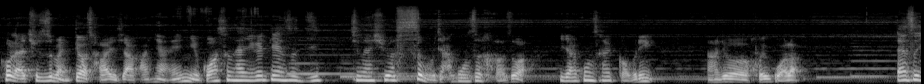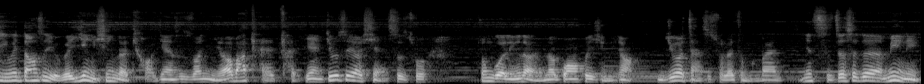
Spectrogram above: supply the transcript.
后来去日本调查了一下，发现哎，你光生产一个电视机，竟然需要四五家公司合作，一家公司还搞不定，然后就回国了。但是因为当时有个硬性的条件是说，你要把彩彩电就是要显示出中国领导人的光辉形象，你就要展示出来，怎么办？因此这是个命令。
